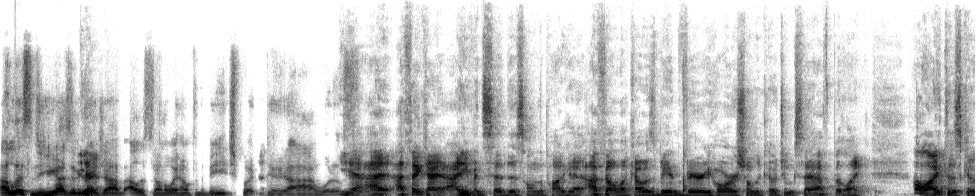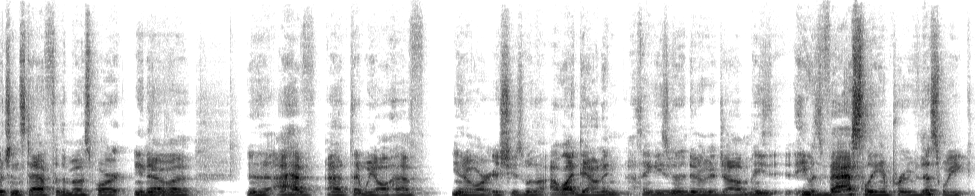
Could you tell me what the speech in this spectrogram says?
I listened to you guys did a Yeah. great job. I listened on the way home from the beach, but dude, I would have. Yeah, I, I think I, I even said this on the podcast. I felt like I was being very harsh on the coaching staff, but like I like this coaching staff for the most part. You know, uh, I have I think we all have you know our issues with. Him. I like Downing. I think he's going to do a good job. He he was vastly improved this week.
